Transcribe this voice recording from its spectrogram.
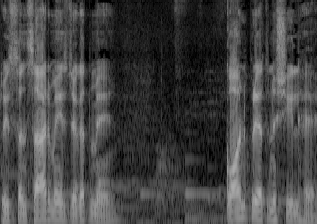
तो इस संसार में, इस जगत में कौन प्रयत्नशील है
